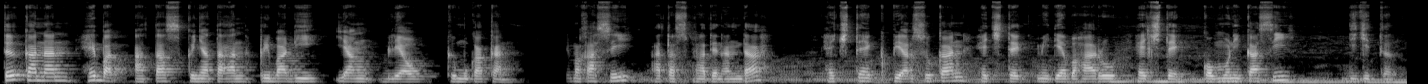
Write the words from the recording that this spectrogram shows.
tekanan hebat atas kenyataan pribadi yang beliau kemukakan. Terima kasih atas perhatian Anda hashtag PR Sukan, hashtag media baharu, hashtag komunikasi digital.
